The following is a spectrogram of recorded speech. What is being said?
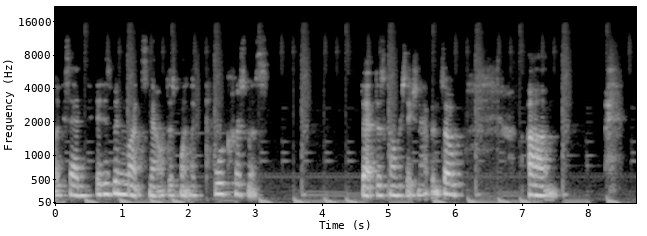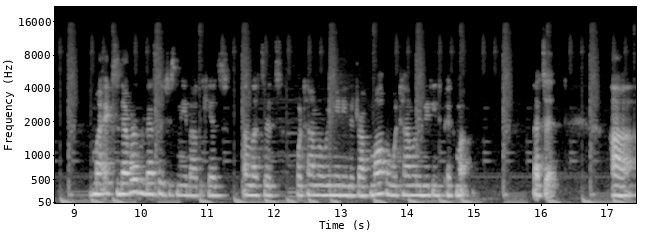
like I said, it has been months now at this point, like before Christmas, that this conversation happened. So, um, my ex never messages me about the kids unless it's what time are we meeting to drop them off and what time are we meeting to pick them up. That's it. Uh,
